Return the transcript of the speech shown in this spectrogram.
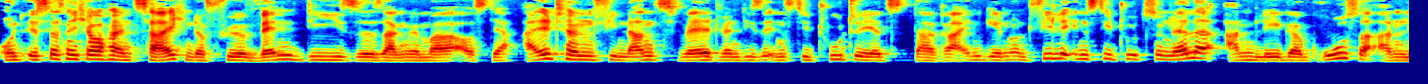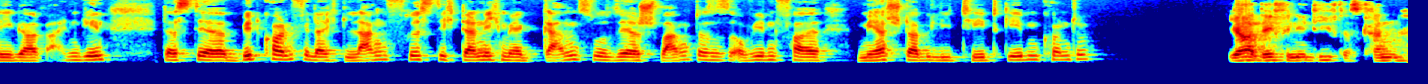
Und ist das nicht auch ein Zeichen dafür, wenn diese, sagen wir mal, aus der alten Finanzwelt, wenn diese Institute jetzt da reingehen und viele institutionelle Anleger, große Anleger reingehen, dass der Bitcoin vielleicht langfristig dann nicht mehr ganz so sehr schwankt, dass es auf jeden Fall mehr Stabilität geben könnte? Ja, definitiv. Das kann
